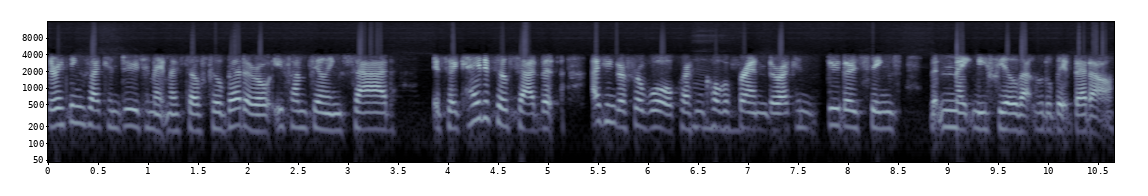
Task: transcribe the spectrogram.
there are things I can do to make myself feel better. Or if I'm feeling sad, it's okay to feel sad, but I can go for a walk or I can call a mm. friend or I can do those things that make me feel that little bit better.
